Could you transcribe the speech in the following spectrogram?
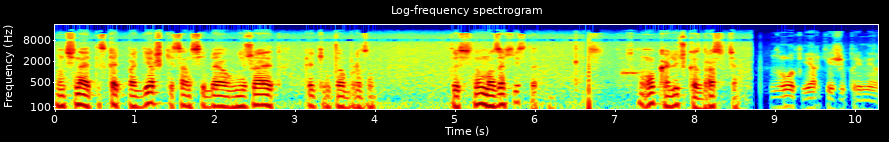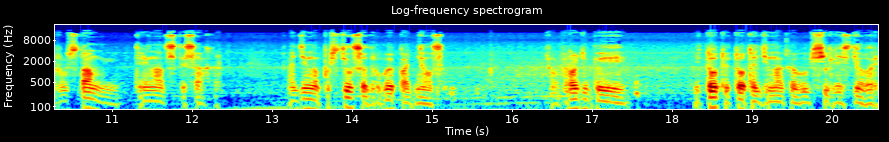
Начинает искать поддержки, сам себя унижает каким-то образом. То есть, ну, мазохисты. Ну, колючка, здравствуйте. Ну вот яркий же пример. Рустам и тринадцатый сахар. Один опустился, другой поднялся. Вроде бы и, тот, и тот одинаковые усилия сделали.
